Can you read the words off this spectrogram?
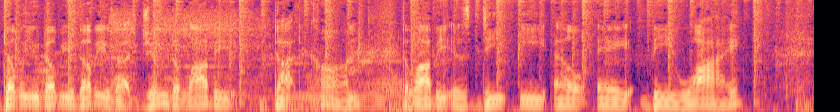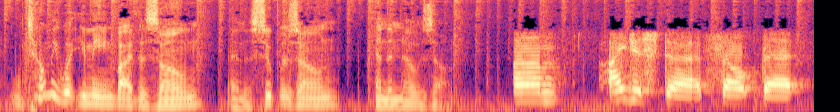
www.jimdelaby.com. Delaby is D E L A B Y. Tell me what you mean by the zone and the super zone and the no zone. Um, I just uh, felt that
